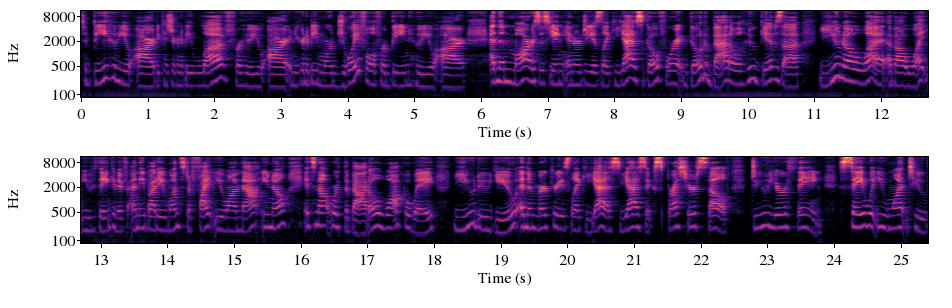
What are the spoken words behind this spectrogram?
to be who you are because you're going to be loved for who you are and you're going to be more joyful for being who you are. And then Mars, this yang energy, is like, yes, go for it, go to battle. Who gives a you know what about what you think? And if anybody wants to fight you on that, you know, it's not worth the battle. Walk away. You do you. And then Mercury's like, yes, yes, express yourself do your thing. Say what you want to.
